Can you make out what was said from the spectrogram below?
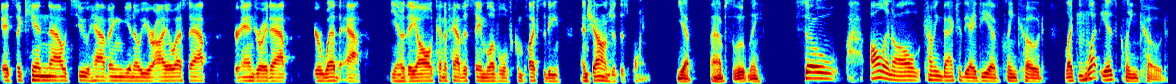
It's akin now to having, you know, your iOS app, your Android app, your web app. You know, they all kind of have the same level of complexity and challenge at this point. Yep, absolutely. So, all in all, coming back to the idea of clean code, like mm-hmm. what is clean code?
